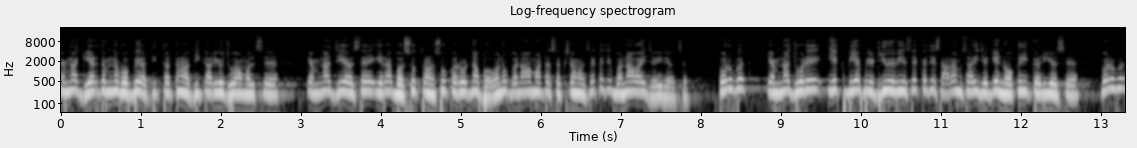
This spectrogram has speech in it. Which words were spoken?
એમના ઘેર તમને અધિ ત્રણ અધિકારીઓ જોવા મળશે. એમના જે હશે એરા બસો, ત્રણસો કરોડના ભવનો બનાવવા માટે સક્ષમ હશે કે જે બનાવાઈ જઈ રહ્યા છે. બરાબર? એમના જોડે એક, બે પેઢીઓ એવી હશે કે જે સારામાં સારી જગ્યાએ નોકરી કરી હશે. બરાબર?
